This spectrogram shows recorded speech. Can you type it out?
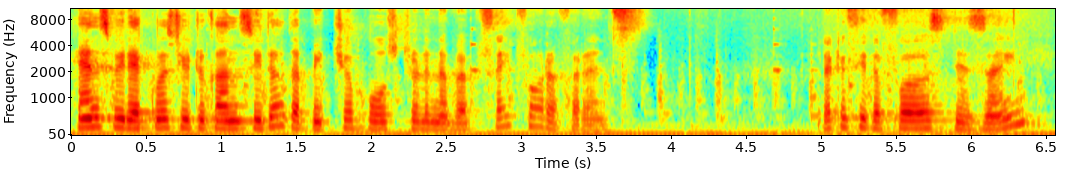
Hence we request you to consider the picture posted in our website for reference. Let us see the first design.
